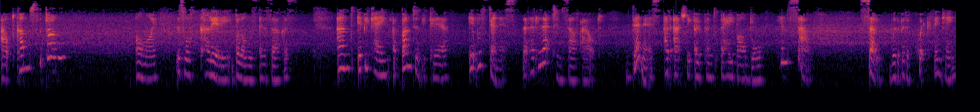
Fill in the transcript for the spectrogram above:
out comes the tongue. Oh my, this horse clearly belongs in a circus. And it became abundantly clear it was Dennis that had let himself out. Dennis had actually opened the hay barn door himself. So, with a bit of quick thinking,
